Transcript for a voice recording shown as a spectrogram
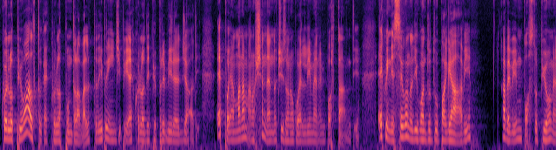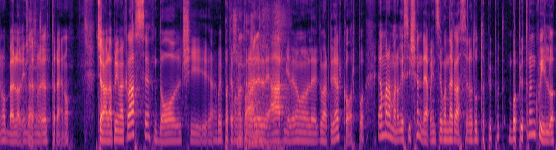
Quello più alto, che è quello appunto la valletta dei principi, è quello dei più privilegiati. E poi a mano a mano scendendo ci sono quelli meno importanti. E quindi a seconda di quanto tu pagavi, avevi un posto più o meno bello all'interno Certo. del treno. C'era la prima classe, dolci, eh, poi potevano Champagne. tenere delle armi, avevano le guardie del corpo, e a mano a mano che si scendeva, in seconda classe era tutto più- un po' più tranquillo,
